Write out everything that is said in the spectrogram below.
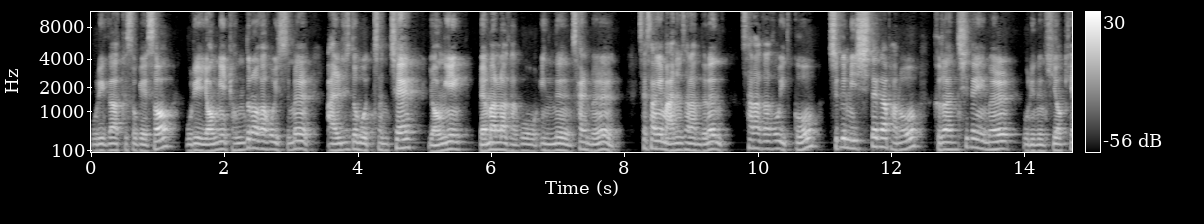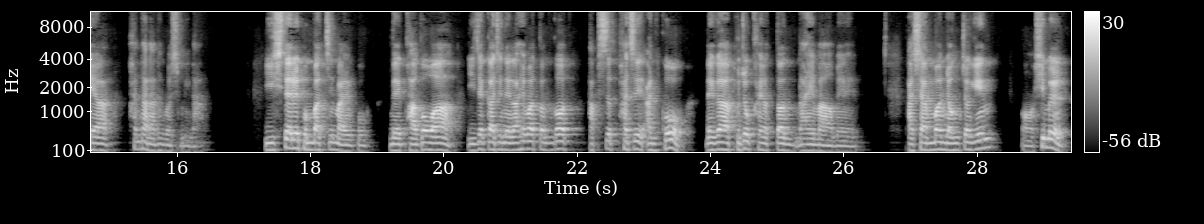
우리가 그 속에서 우리의 영이 병들어가고 있음을 알지도 못한 채 영이 메말라가고 있는 삶을 세상의 많은 사람들은 살아가고 있고 지금 이 시대가 바로 그러한 시대임을 우리는 기억해야 한다는 것입니다. 이 시대를 본받지 말고 내 과거와 이제까지 내가 해왔던 것 답습하지 않고 내가 부족하였던 나의 마음에 다시 한번 영적인 어, 힘을,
